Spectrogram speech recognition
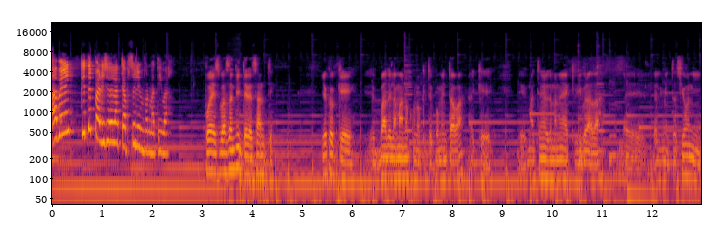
Abel, ¿qué te pareció la cápsula informativa? Pues bastante interesante. Yo creo que eh, va de la mano con lo que te comentaba. Hay que eh, mantener de manera equilibrada eh, la alimentación y,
